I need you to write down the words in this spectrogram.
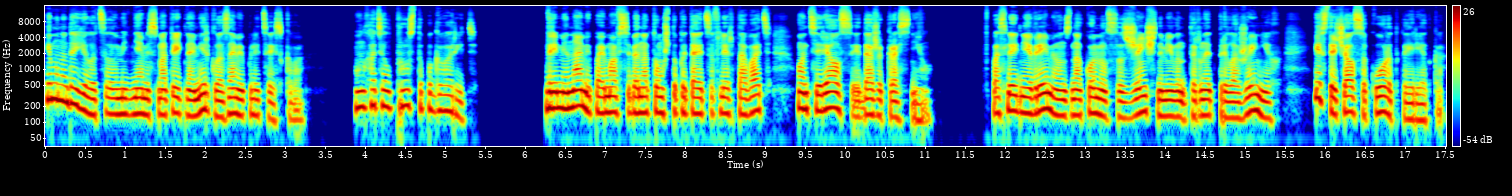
Ему надоело целыми днями смотреть на мир глазами полицейского — он хотел просто поговорить. Временами, поймав себя на том, что пытается флиртовать, он терялся и даже краснел. В последнее время он знакомился с женщинами в интернет-приложениях и встречался коротко и редко.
